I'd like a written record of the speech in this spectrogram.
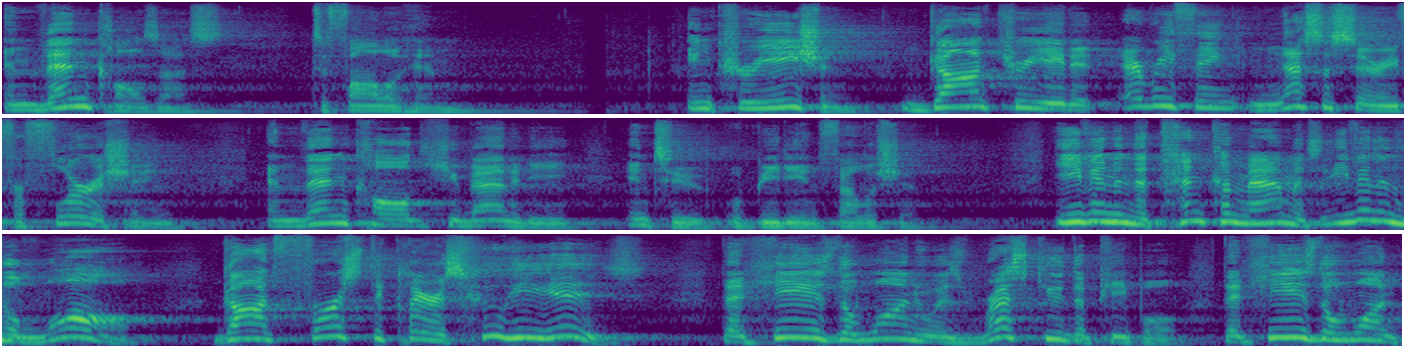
and then calls us to follow him in creation, God created everything necessary for flourishing and then called humanity into obedient fellowship. Even in the Ten Commandments, even in the law, God first declares who He is that He is the one who has rescued the people, that He is the one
